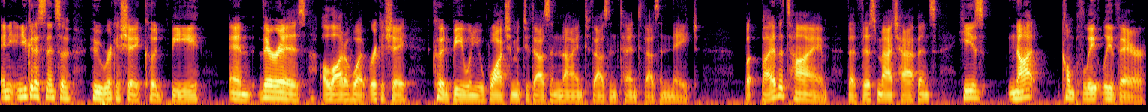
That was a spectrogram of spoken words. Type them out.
and you get a sense of who Ricochet could be, and there is a lot of what Ricochet could be when you watch him in 2009, 2010, 2008. But by the time that this match happens, he's not completely there,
